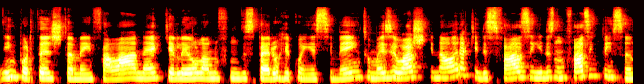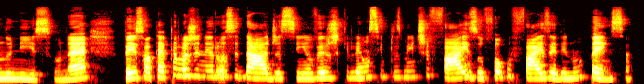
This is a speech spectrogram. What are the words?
importante também falar, né? Que Leão lá no fundo espera o reconhecimento, mas eu acho que na hora que eles fazem, eles não fazem pensando nisso, né? Penso até pela generosidade, assim. Eu vejo que Leão simplesmente faz, o fogo faz, ele não pensa.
